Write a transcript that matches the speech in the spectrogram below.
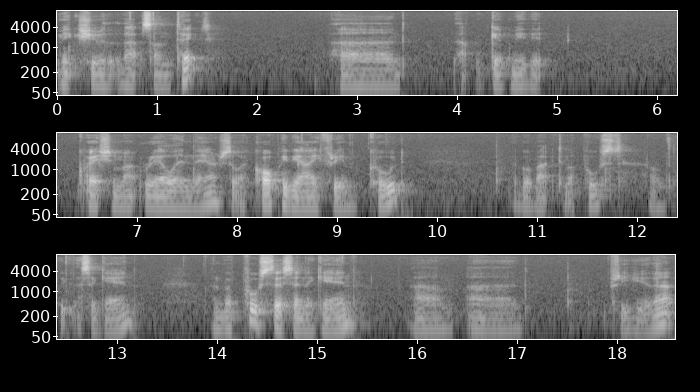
make sure that that's unticked and that will give me the question mark rel in there so I copy the iframe code I go back to my post I'll delete this again and if I post this in again um, and preview that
